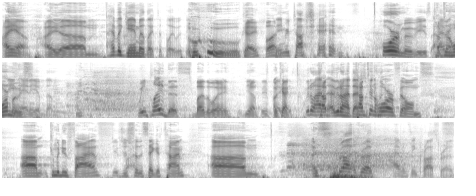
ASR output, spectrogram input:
I am. I um. I have a game I'd like to play with you. Ooh. Okay. Fun. Name your top ten horror movies. Top I 10 haven't horror seen movies. Any of them? We played this, by the way. Yeah. played Okay. this. We don't have top, to- we don't have to Top actually ten play. horror films. Um, can we do five, just for the sake of time? Um, it's- Crossroads. I haven't seen Crossroads.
